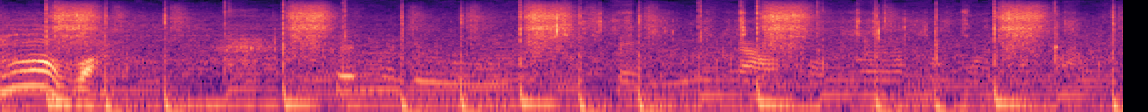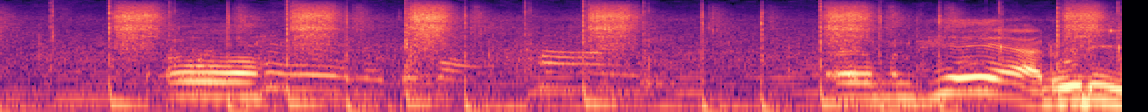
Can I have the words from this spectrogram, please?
ชอบว่ะ ขึ้นมาดูเป็นดาวของเราข้างบนค่ะเออ เท่เลยจะบอกให้เออ มันเท่อะดูดิ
